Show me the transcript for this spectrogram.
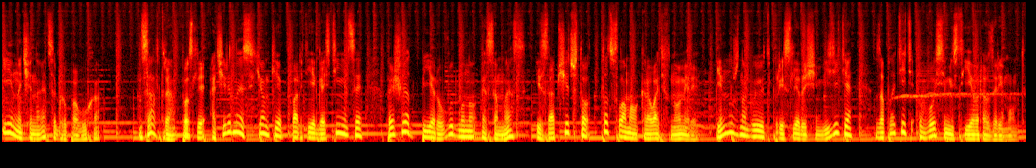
и начинается групповуха. Завтра, после очередной съемки, партия гостиницы пришлет Пьеру Вудману СМС и сообщит, что тот сломал кровать в номере, и нужно будет при следующем визите заплатить 80 евро за ремонт.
